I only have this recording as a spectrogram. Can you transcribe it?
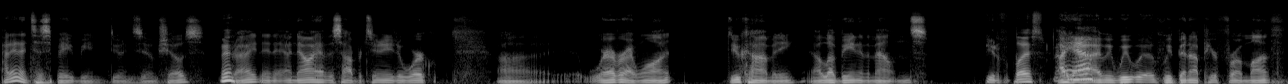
I didn't anticipate being doing Zoom shows, Yeah. right? And, and now I have this opportunity to work uh, wherever I want, do comedy. I love being in the mountains. Beautiful place. Oh, I, yeah? I mean, we we- we've been up here for a month,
